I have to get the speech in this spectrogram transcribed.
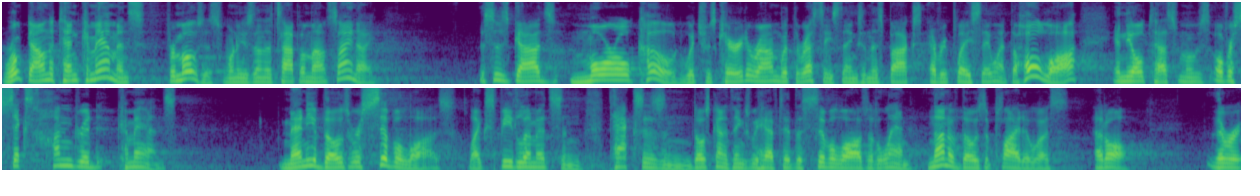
wrote down the Ten Commandments for Moses when he was on the top of Mount Sinai. This is God's moral code, which was carried around with the rest of these things in this box every place they went. The whole law in the Old Testament was over 600 commands. Many of those were civil laws, like speed limits and taxes and those kind of things we have to the civil laws of the land. None of those apply to us at all. There were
